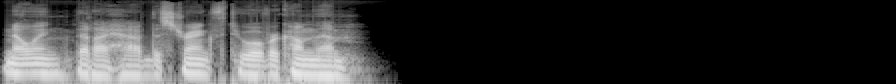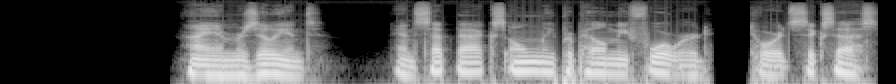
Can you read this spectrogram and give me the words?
knowing that I have the strength to overcome them. I am resilient, and setbacks only propel me forward towards success.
